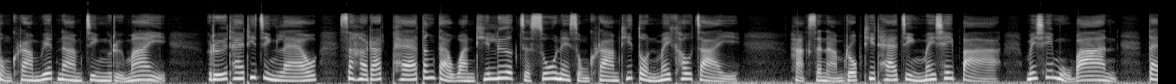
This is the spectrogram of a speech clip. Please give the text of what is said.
สงครามเวียดนามจริงหรือไม่ หรือแท้ที่จริงแล้ว สหรัฐแพ้ตั้งแต่วันที่เลือกจะสู้ในสงครามที่ตนไม่เข้าใจ หากสนามรบที่แท้จริงไม่ใช่ป่า ไม่ใช่หมู่บ้าน แต่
